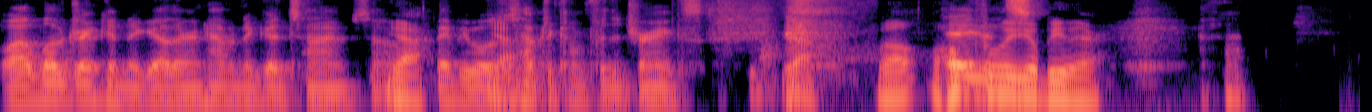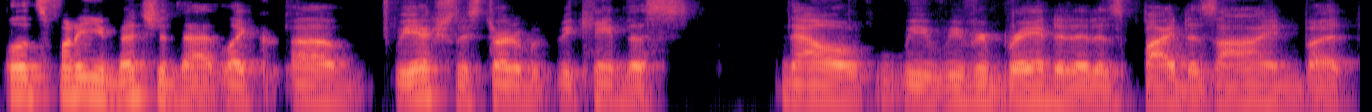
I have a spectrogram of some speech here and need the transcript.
Well, I love drinking together and having a good time. So yeah, maybe we'll yeah. just have to come for the drinks. Yeah. Well, hopefully hey, you'll be there. Well, it's funny you mentioned that. Like, um, we actually started, became this. Now we we've rebranded it as by design, but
